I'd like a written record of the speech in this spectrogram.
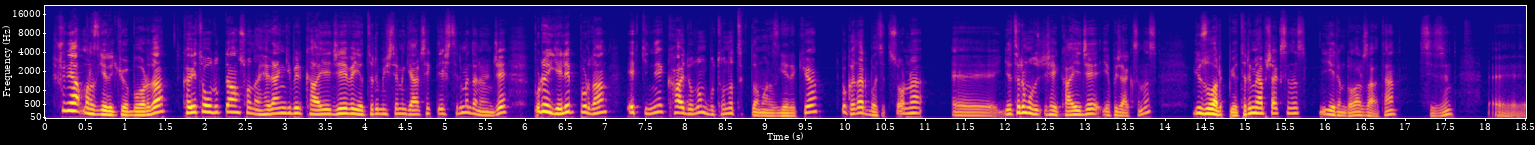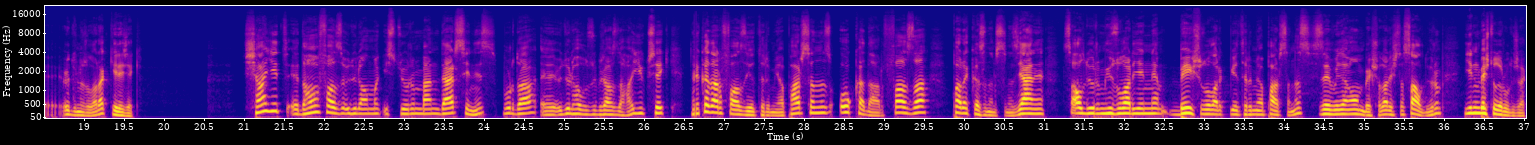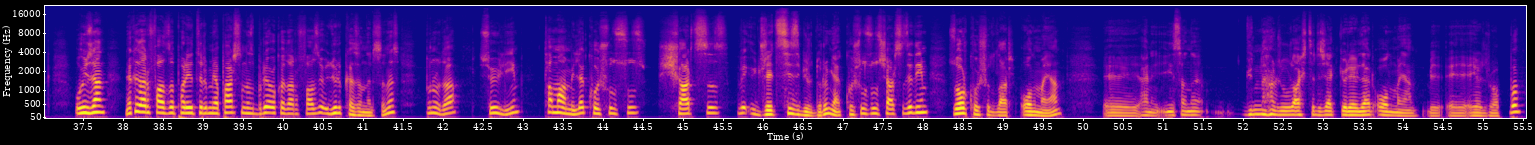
Şunu yapmanız gerekiyor bu arada. Kayıt olduktan sonra herhangi bir KYC ve yatırım işlemi gerçekleştirmeden önce buraya gelip buradan etkinliğe kaydolun butonuna tıklamanız gerekiyor. Bu kadar basit. Sonra e, yatırım olacak şey KYC yapacaksınız. 100 dolarlık bir yatırım yapacaksınız. 20 dolar zaten sizin e, ödülünüz olarak gelecek. Şayet e, daha fazla ödül almak istiyorum ben derseniz burada e, ödül havuzu biraz daha yüksek. Ne kadar fazla yatırım yaparsanız o kadar fazla para kazanırsınız. Yani sallıyorum 100 dolar yerine 500 dolarlık bir yatırım yaparsanız size verilen 15 dolar işte sallıyorum 25 dolar olacak. O yüzden ne kadar fazla para yatırım yaparsanız buraya o kadar fazla ödül kazanırsınız. Bunu da söyleyeyim. Tamamıyla koşulsuz, şartsız ve ücretsiz bir durum. Yani koşulsuz, şartsız dediğim zor koşullar olmayan, e, hani insanı günlerce uğraştıracak görevler olmayan bir e, airdrop bu.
